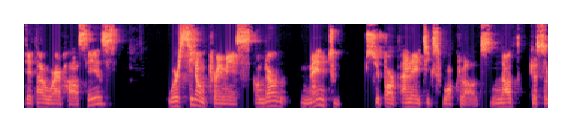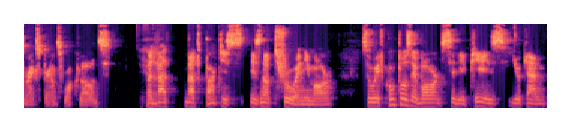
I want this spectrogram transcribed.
data warehouses were still on premise and they're meant to support analytics workloads, not customer experience workloads. Yeah. But that, that part is, is not true anymore. So with composable CDPs, you can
